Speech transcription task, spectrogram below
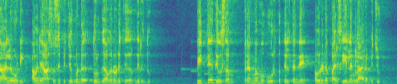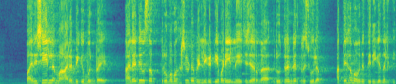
തലോടി അവനെ ആശ്വസിപ്പിച്ചും കൊണ്ട് ദുർഗ അവനോട് ചേർന്നിരുന്നു. പിറ്റേ ദിവസം ബ്രഹ്മമുഹൂർത്തത്തിൽ തന്നെ അവരുടെ പരിശീലനങ്ങൾ ആരംഭിച്ചു. പരിശീലനം ആരംഭിക്കും മുൻപേ തലേ ദിവസം ധ്രുമമഹർഷിയുടെ വെള്ളികെട്ടിയ വടിയിൽ ലയിച്ചു ചേർന്ന രുദ്രന്റെ തൃശൂലം അദ്ദേഹം അവന് തിരികെ നൽകി.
